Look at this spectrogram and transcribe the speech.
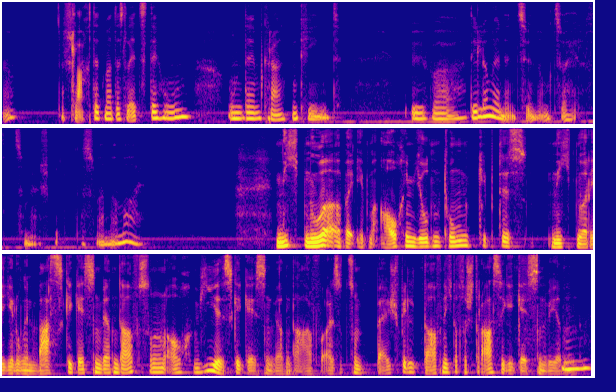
Ja. Da schlachtet man das letzte Huhn, um dem kranken Kind über die Lungenentzündung zu helfen, zum Beispiel. Das war normal. Nicht nur, aber eben auch im Judentum gibt es nicht nur Regelungen, was gegessen werden darf, sondern auch, wie es gegessen werden darf. Also zum Beispiel darf nicht auf der Straße gegessen werden. Mhm.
